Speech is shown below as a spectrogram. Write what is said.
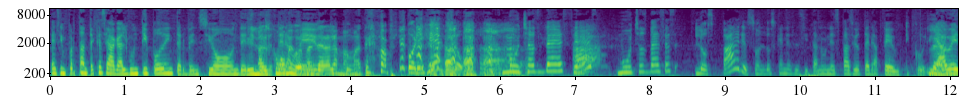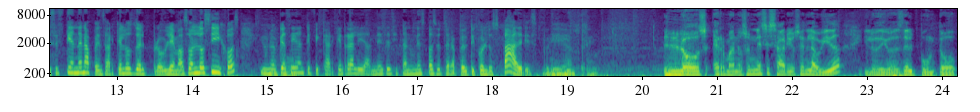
es importante que se haga algún tipo de intervención, de Y no es como mejor mandar a la mamá a terapia. Por ejemplo, muchas veces, ah. muchas veces los padres son los que necesitan un espacio terapéutico y a veces tienden a pensar que los del problema son los hijos y uno empieza a identificar que en realidad necesitan un espacio terapéutico los padres, por ejemplo. Los hermanos son necesarios en la vida y lo digo desde el punto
